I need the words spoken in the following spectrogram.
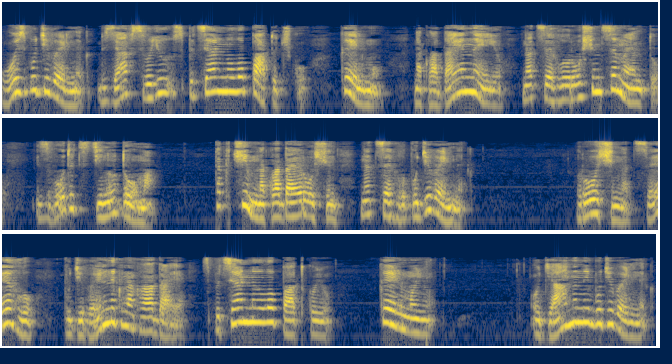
Ось будівельник взяв свою спеціальну лопаточку, кельму, накладає нею на цеглу розчин цементу і зводить стіну дома. Так чим накладає розчин на цеглу будівельник? Розчин на цеглу будівельник накладає спеціальною лопаткою, кельмою. Одягнений будівельник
